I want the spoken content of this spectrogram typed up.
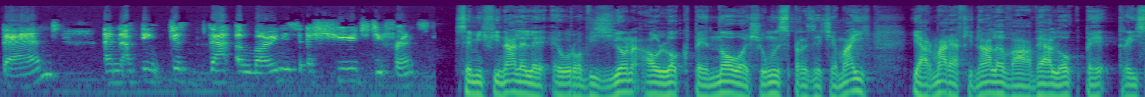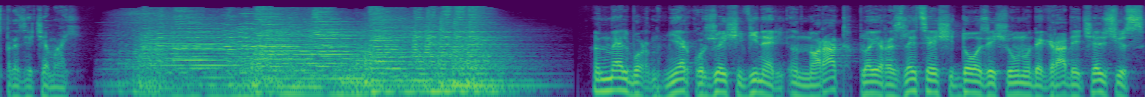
band, and I think just that alone is a huge difference. Semifinalele Eurovision au loc pe 9 și 11 mai, iar marea finală va avea loc pe 13 mai. În Melbourne, miercuri, joi și vineri, înnorat, ploi răzlețe și 21 de grade Celsius.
